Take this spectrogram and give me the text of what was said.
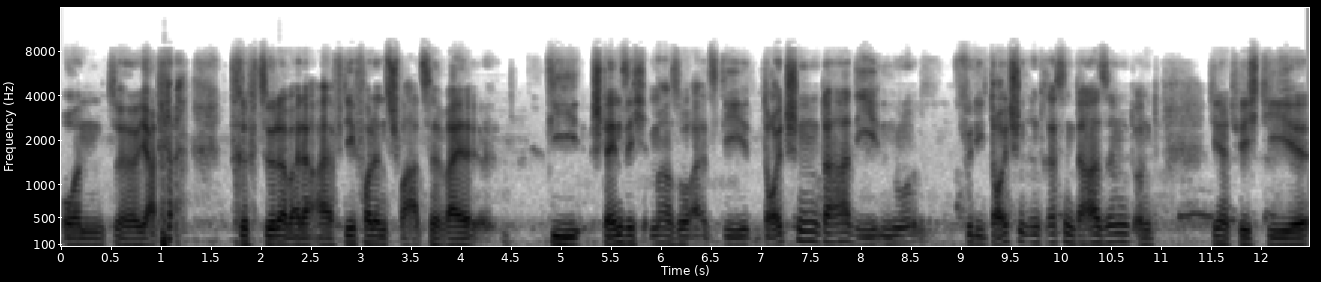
Und äh, ja, da trifft Söder bei der AfD voll ins Schwarze, weil die stellen sich immer so als die Deutschen dar, die nur für die deutschen Interessen da sind und die natürlich die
